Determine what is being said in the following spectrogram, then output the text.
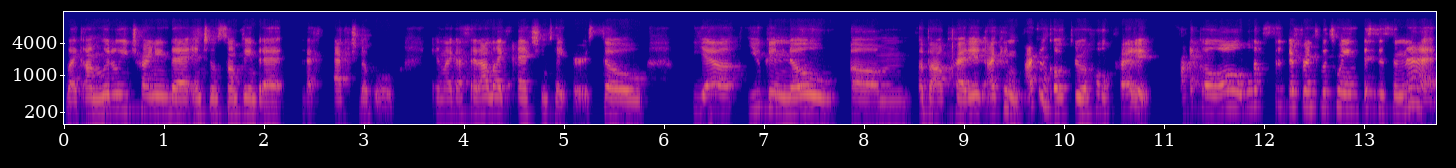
Like I'm literally turning that into something that that's actionable. And like I said, I like action takers. So yeah, you can know um, about credit. I can I can go through a whole credit. I go, oh, what's the difference between this, this, and that?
